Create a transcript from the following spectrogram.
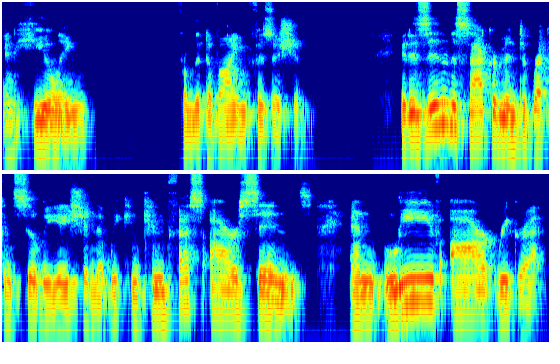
and healing from the divine physician. It is in the sacrament of reconciliation that we can confess our sins and leave our regret,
